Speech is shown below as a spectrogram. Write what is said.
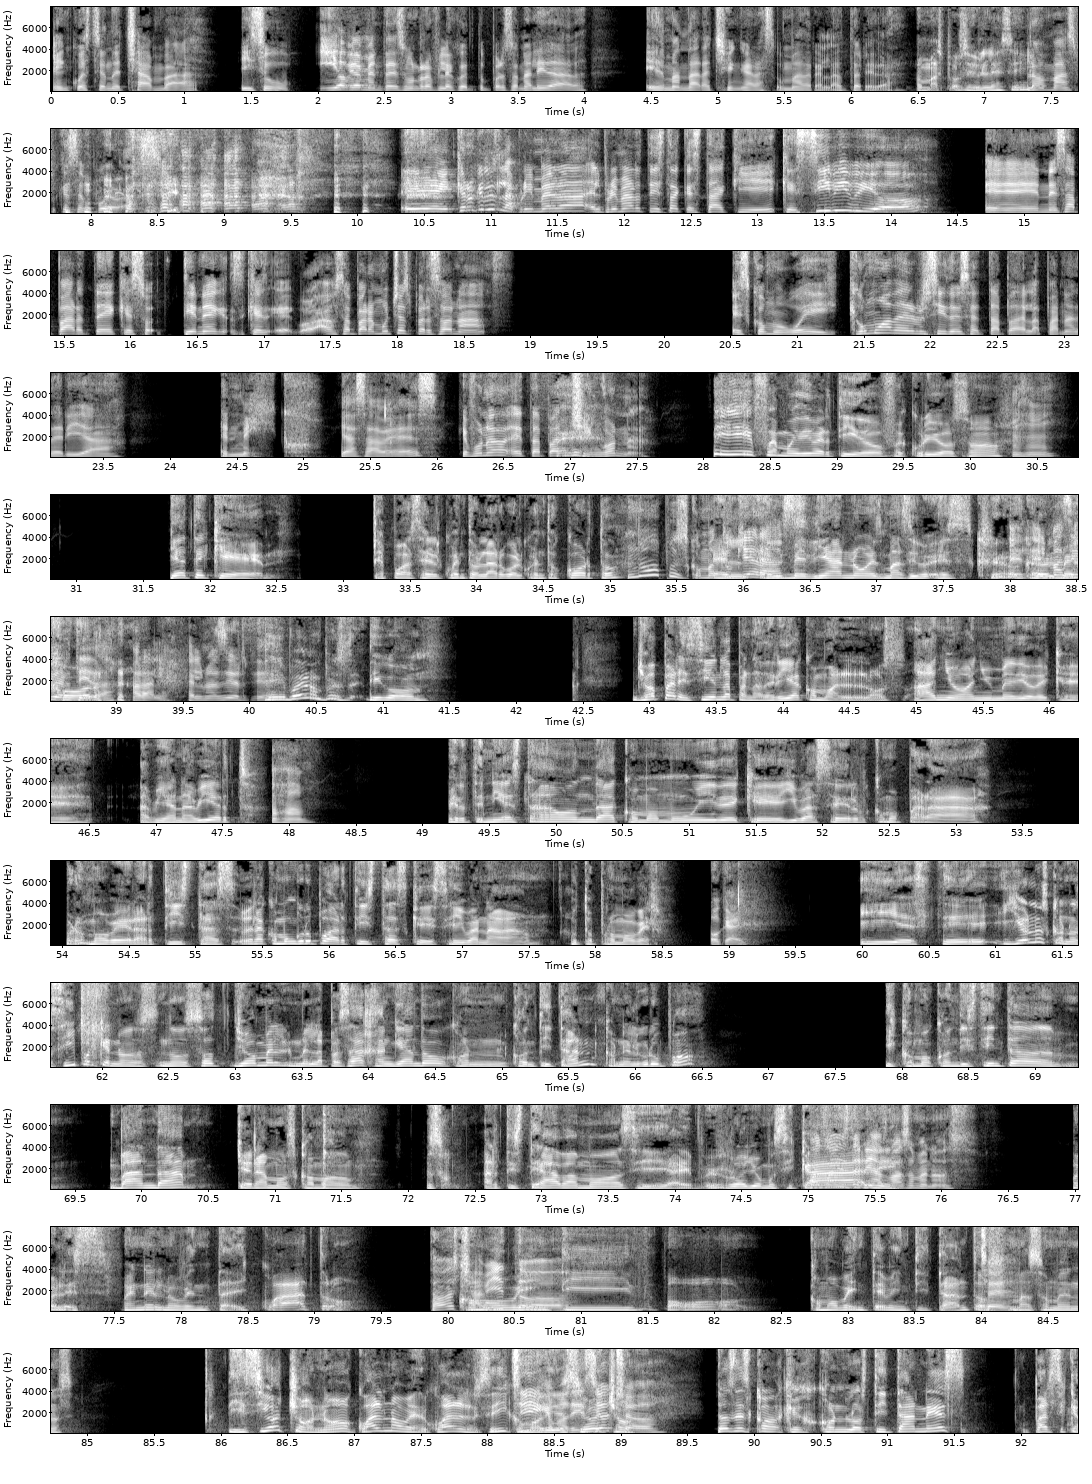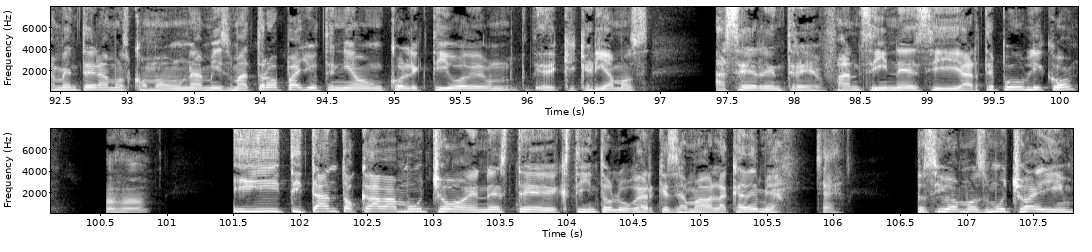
en cuestión de chamba, y su, y obviamente es un reflejo de tu personalidad, es mandar a chingar a su madre la autoridad. Lo más posible, sí. Lo más que se pueda. Eh, creo que eres la primera, el primer artista que está aquí que sí vivió eh, en esa parte que so- tiene que, eh, o sea, para muchas personas es como, güey, ¿cómo haber sido esa etapa de la panadería en México? Ya sabes, que fue una etapa chingona. Sí, fue muy divertido, fue curioso. Fíjate que te puedo hacer el cuento largo el cuento corto. No, pues como tú quieras. el mediano es más, es, creo, el, creo el el más mejor. divertido. El más divertido. Sí, bueno, pues digo, yo aparecí en la panadería como a los año, año y medio de que habían abierto. Ajá. pero tenía esta onda como muy de que iba a ser como para promover artistas. Era como un grupo de artistas que se iban a autopromover. Ok. Y este, y yo los conocí porque nos, nos yo me, me la pasaba jangueando con, con Titán, con el grupo, y como con distinta banda, que éramos como, pues artisteábamos y hay rollo musical. ¿Cuántos años y- más o menos? ¿Cuáles? Fue en el 94. Estabas Como chavito. 22, como 20, 20 y tantos, Sí. más o menos. 18, ¿no? ¿Cuál no? ¿Cuál? Sí, como, sí, como 18. 18. Entonces, con, que con los titanes, básicamente éramos como una misma tropa. Yo tenía un colectivo de, un, de que queríamos hacer entre fanzines y arte público. Ajá. Y Titán tocaba mucho en este extinto lugar que se llamaba la Academia. Sí. Entonces íbamos mucho ahí.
